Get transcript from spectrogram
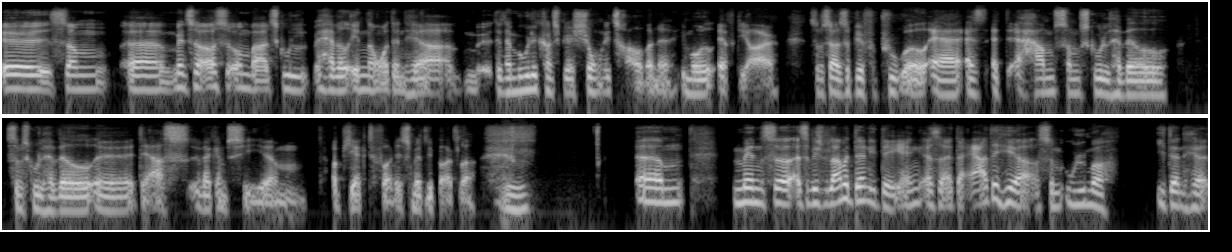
Øh, som, øh, men så også åbenbart skulle have været inde over den her, den her mulige konspiration i 30'erne imod FDR, som så altså bliver forpuret af, af, af ham, som skulle have været som skulle have været øh, deres, hvad kan man sige, um, objekt for det, Smedley Butler. Mm. Um, men så, altså hvis vi lader med den idé, ikke? Altså, at der er det her, som ulmer i den her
